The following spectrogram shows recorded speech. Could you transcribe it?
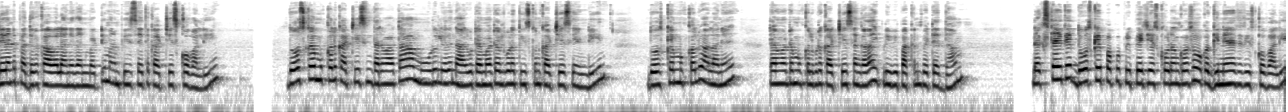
లేదంటే పెద్దగా కావాలనే దాన్ని బట్టి మనం పీసెస్ అయితే కట్ చేసుకోవాలి. దోసకాయ ముక్కలు కట్ చేసిన తర్వాత మూడు లేదా నాలుగు టమాటాలు కూడా తీసుకొని కట్ చేసేయండి. దోసకాయ ముక్కలు అలానే టమాటా ముక్కలు కూడా కట్ చేసాం కదా ఇప్పుడు ఇవి పక్కన పెట్టేద్దాం. నెక్స్ట్ అయితే దోసకాయ పప్పు ప్రిపేర్ చేసుకోవడం కోసం ఒక గిన్నె అయితే తీసుకోవాలి.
